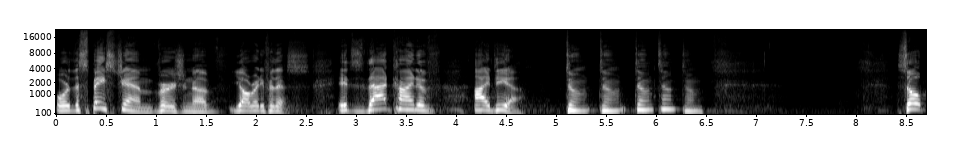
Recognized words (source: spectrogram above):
Or the Space Jam version of y'all ready for this? It's that kind of idea. Dun, dun, dun, dun, dun. So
